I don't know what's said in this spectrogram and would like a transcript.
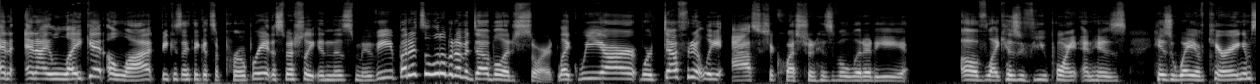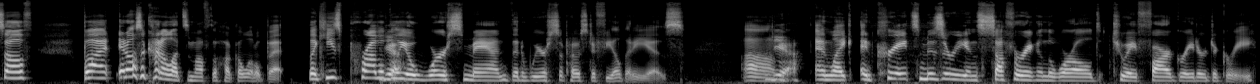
and and I like it a lot because I think it's appropriate, especially in this movie. But it's a little bit of a double edged sword. Like we are, we're definitely asked to question his validity of like his viewpoint and his his way of carrying himself. But it also kind of lets him off the hook a little bit. Like he's probably yeah. a worse man than we're supposed to feel that he is. Um, yeah, and like it creates misery and suffering in the world to a far greater degree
